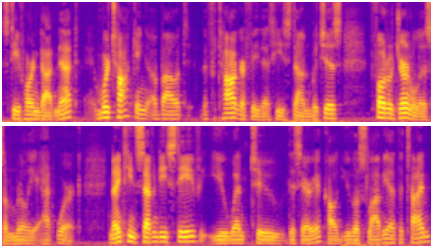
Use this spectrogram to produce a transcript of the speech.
stevehorn.net. We're talking about the photography that he's done, which is photojournalism really at work. 1970, Steve, you went to this area called Yugoslavia at the time.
